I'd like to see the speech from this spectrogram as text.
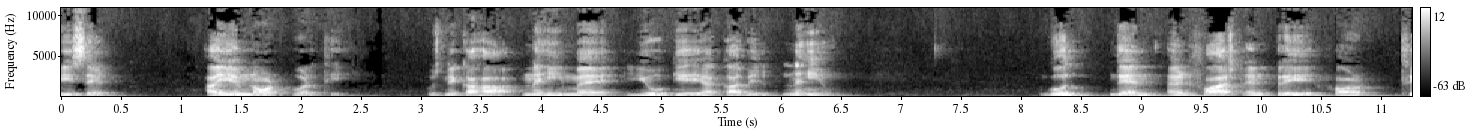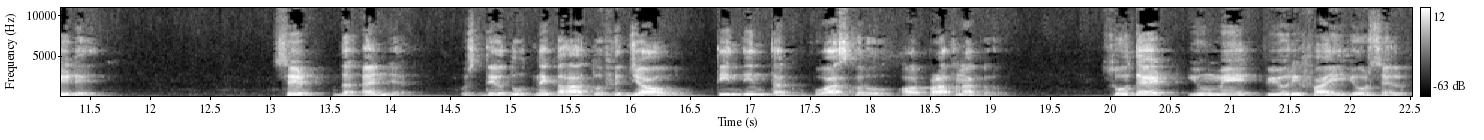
he said I am not worthy उसने कहा, नहीं, मैं योग्य या काबिल नहीं हूँ. Go then and fast and pray for three days said the angel उस देवदूत ने कहा तो फिर जाओ तीन दिन तक उपवास करो और प्रार्थना करो so that you may purify yourself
